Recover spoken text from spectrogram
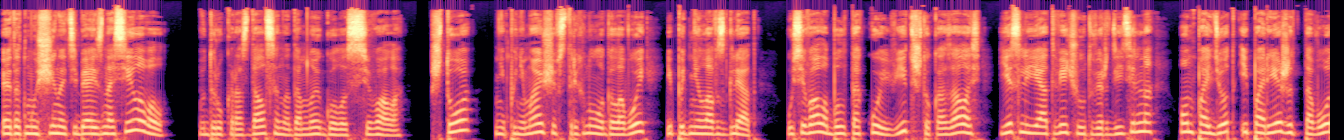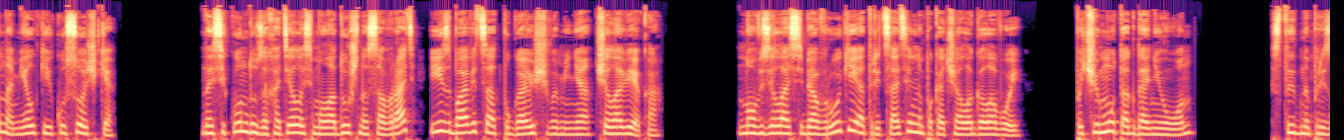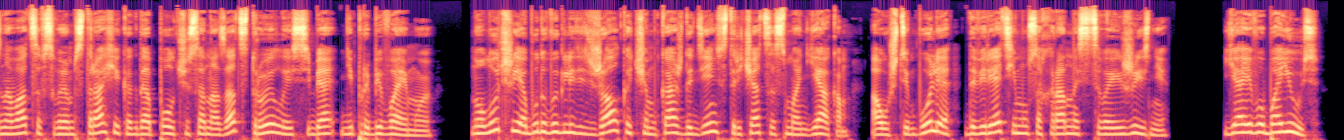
«Этот мужчина тебя изнасиловал?» Вдруг раздался надо мной голос Севала. «Что?» Непонимающе встряхнула головой и подняла взгляд. У Севала был такой вид, что казалось, если я отвечу утвердительно, он пойдет и порежет того на мелкие кусочки. На секунду захотелось малодушно соврать и избавиться от пугающего меня человека. Но взяла себя в руки и отрицательно покачала головой. Почему тогда не он? Стыдно признаваться в своем страхе, когда полчаса назад строила из себя непробиваемую. Но лучше я буду выглядеть жалко, чем каждый день встречаться с маньяком, а уж тем более доверять ему сохранность своей жизни. Я его боюсь,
